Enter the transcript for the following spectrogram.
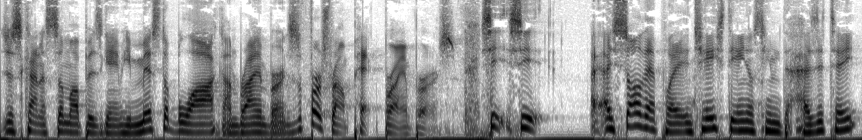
just kind of sum up his game. He missed a block on Brian Burns. It's a first round pick, Brian Burns. See, see, I, I saw that play, and Chase Daniel seemed to hesitate,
